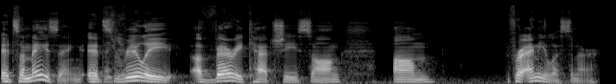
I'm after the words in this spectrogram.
it's amazing. It's really a very catchy song um, for any listener.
